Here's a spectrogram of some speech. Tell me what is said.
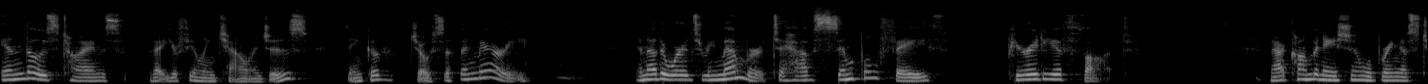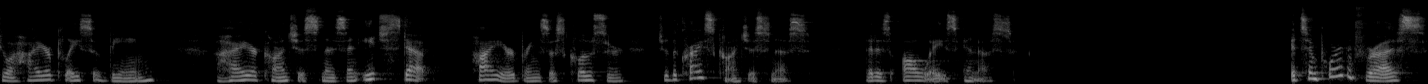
in those times that you're feeling challenges, think of Joseph and Mary. In other words, remember to have simple faith, purity of thought. That combination will bring us to a higher place of being, a higher consciousness, and each step higher brings us closer to the Christ consciousness that is always in us. It's important for us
